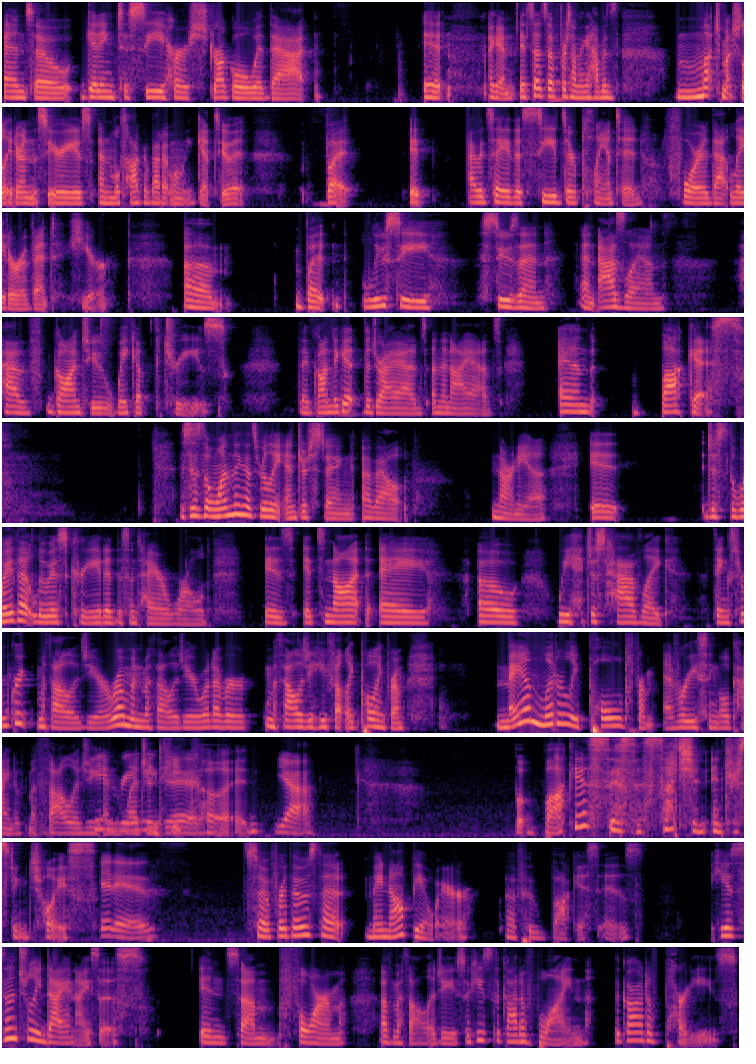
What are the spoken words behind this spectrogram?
And so getting to see her struggle with that, it again, it sets up for something that happens much, much later in the series, and we'll talk about it when we get to it. But it I would say the seeds are planted for that later event here. Um, but Lucy, Susan, and Aslan have gone to wake up the trees. They've gone to get the dryads and the naiads. And Bacchus. This is the one thing that's really interesting about Narnia. It just the way that Lewis created this entire world is it's not a oh we just have like things from Greek mythology or Roman mythology or whatever mythology he felt like pulling from. Man literally pulled from every single kind of mythology He and really legend did. he could. Yeah. But Bacchus is such an interesting choice. It is. So, for those that may not be aware of who Bacchus is, he is essentially Dionysus in some form of mythology. So, he's the god of wine, the god of parties.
